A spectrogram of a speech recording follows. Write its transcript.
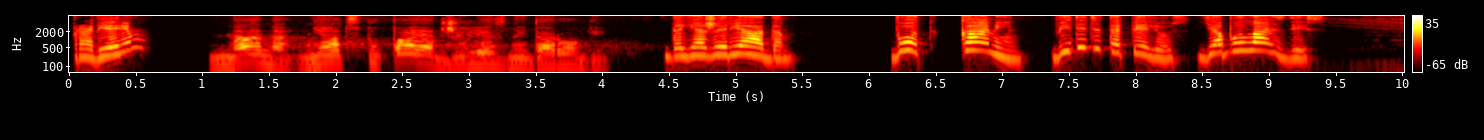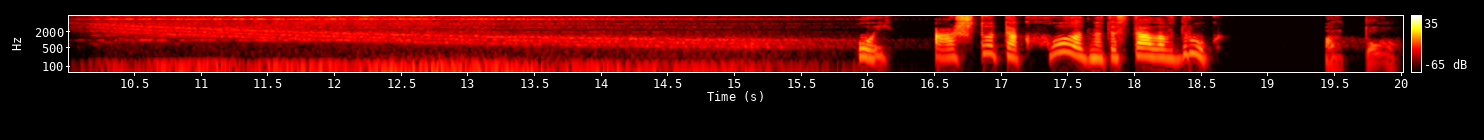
Проверим? Нана, не отступай от железной дороги. Да я же рядом. Вот камень. Видите, Топелиус? Я была здесь. Ой, а что так холодно-то стало вдруг? А то,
